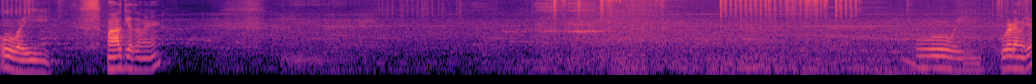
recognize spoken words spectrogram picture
ओ भाई, मार दिया था मैंने। ओ भाई, पूरा डैमेज है।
